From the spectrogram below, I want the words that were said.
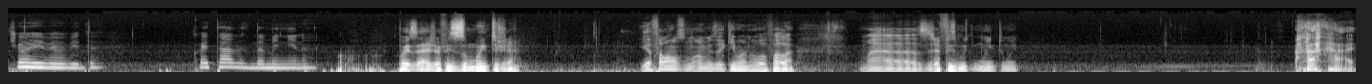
Que horrível vida. Coitada da menina. Pois é, já fiz isso muito já. Ia falar uns nomes aqui, mas não vou falar. Mas já fiz muito, muito, muito.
